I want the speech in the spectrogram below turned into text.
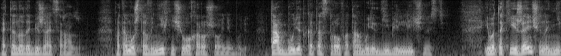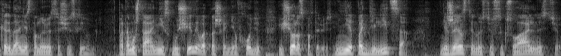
это надо бежать сразу. Потому что в них ничего хорошего не будет. Там будет катастрофа, там будет гибель личности. И вот такие женщины никогда не становятся счастливыми. Потому что они с мужчиной в отношения входят, еще раз повторюсь, не поделиться женственностью, сексуальностью,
